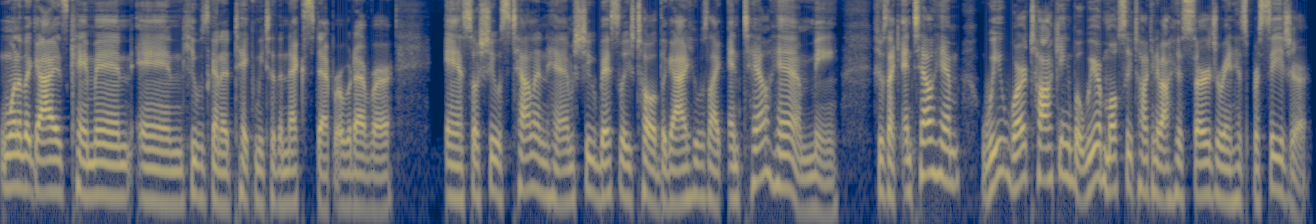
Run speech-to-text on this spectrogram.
one of the guys came in and he was gonna take me to the next step or whatever. And so she was telling him, she basically told the guy, he was like, and tell him, me, she was like, and tell him we were talking, but we were mostly talking about his surgery and his procedure.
